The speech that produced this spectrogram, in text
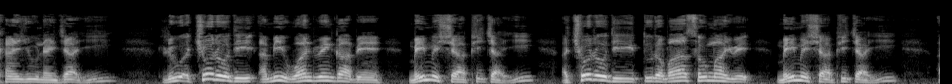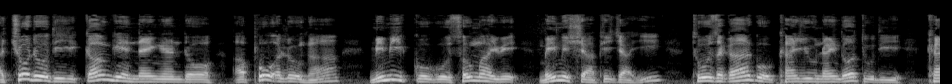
ခံယူနိုင်ကြ၏။လူအချို့တို့သည် အမိဝမ်းတွင်းကပင် မိန်းမလျှာဖြစ်ကြ၏။အချို့တို့သည် သူတပါးဆုံးမ၍မိန်းမလျှာဖြစ်ကြ၏။အချို့တို့သည် ကောင်းကင်နိုင်ငံတော်အဘို့အလိုငှါ မိမိကိုယ်ကို ဆုံးမ၍မိန်းမလျှာဖြစ်ကြ၏။ ထိုစကားကို ခံယူနိုင်သောသူသည် ခံ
